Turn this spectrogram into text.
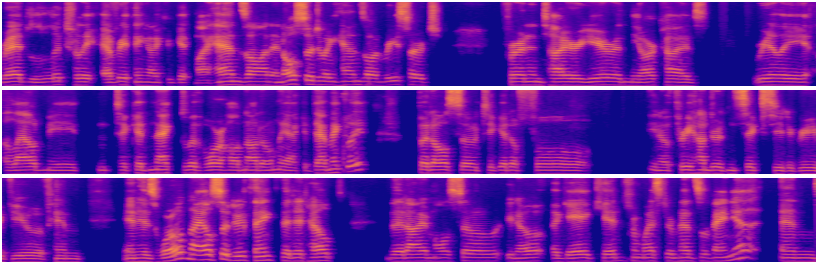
read literally everything I could get my hands on, and also doing hands on research for an entire year in the archives really allowed me to connect with Warhol not only academically, but also to get a full, you know, 360 degree view of him in his world. And I also do think that it helped that I'm also, you know, a gay kid from Western Pennsylvania and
